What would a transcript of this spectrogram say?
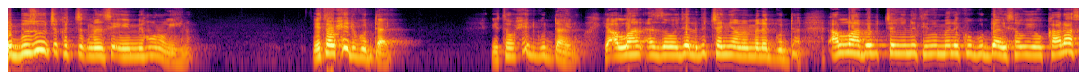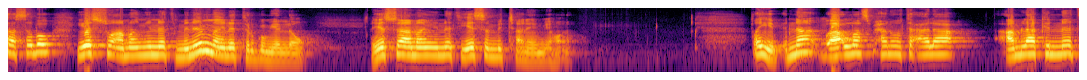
የብዙ ጭቅጭቅ መንስኤ የሚሆነው ይህ ነው የተውሒድ ጉዳይ የተውሒድ ጉዳይ ነው የአላህን ዐዘ ወጀል ብቸኛ መመለክ ጉዳይ አላህ በብቸኝነት የመመለኩ ጉዳይ ሰውየው ካላሳሰበው የእሱ አማኝነት ምንም አይነት ትርጉም የለውም የእሱ አማኝነት የስም ብቻ ነው የሚሆነው ጠይብ እና በአላህ ስብሓን ወተዓላ አምላክነት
